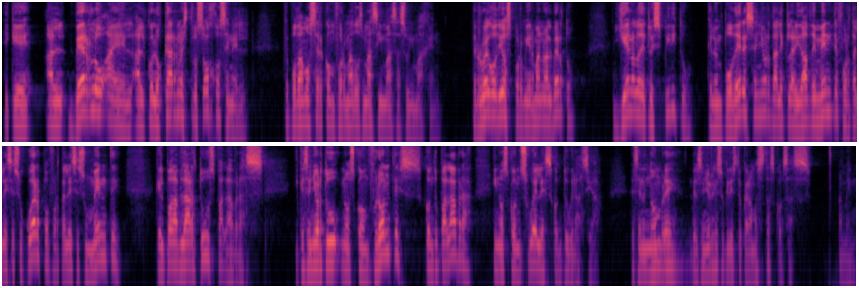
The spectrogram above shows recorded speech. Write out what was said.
Y que al verlo a Él, al colocar nuestros ojos en Él, que podamos ser conformados más y más a su imagen. Te ruego, Dios, por mi hermano Alberto, llénalo de tu espíritu, que lo empodere, Señor, dale claridad de mente, fortalece su cuerpo, fortalece su mente, que Él pueda hablar tus palabras y que, Señor, tú nos confrontes con tu palabra y nos consueles con tu gracia. Es en el nombre del Señor Jesucristo que haremos estas cosas. Amén.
